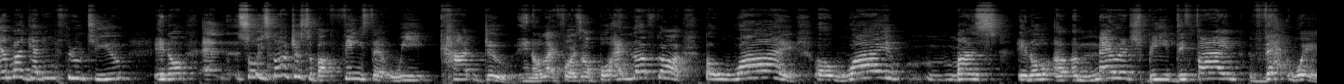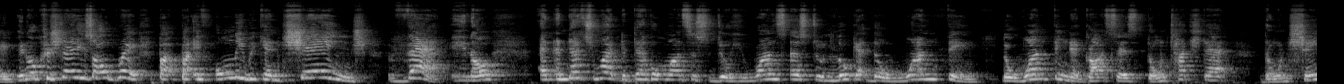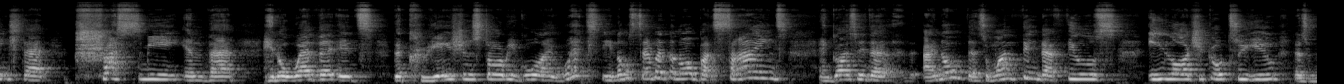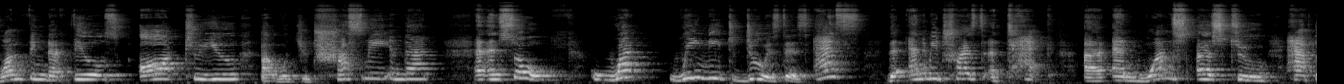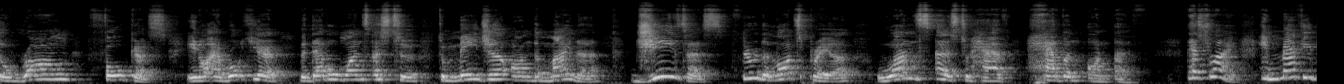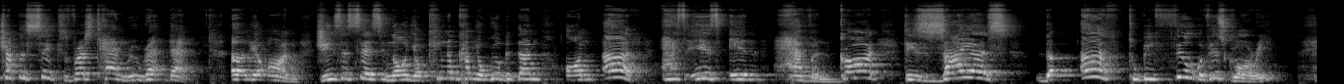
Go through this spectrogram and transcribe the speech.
Am I getting through to you? You know, and so it's not just about things that we can't do. You know, like for example, I love God, but why? Or why must you know a, a, marriage be defined that way? You know, Christianity is all great, but but if only we can change that, you know. And, and that's what the devil wants us to do. He wants us to look at the one thing, the one thing that God says, don't touch that, don't change that, trust me in that. You know, whether it's the creation story, go like, what? You know, seven and all, but signs. And God said that I know there's one thing that feels illogical to you, there's one thing that feels odd to you, but would you trust me in that? And, and so, what we need to do is this as the enemy tries to attack uh, and wants us to have the wrong focus. You know, I wrote here the devil wants us to, to major on the minor. Jesus, through the Lord's Prayer, wants us to have heaven on earth. That's right. In Matthew chapter 6, verse 10, we read that earlier on. Jesus says, You know, your kingdom come, your will be done on earth as is in heaven. God desires the earth to be filled with His glory,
